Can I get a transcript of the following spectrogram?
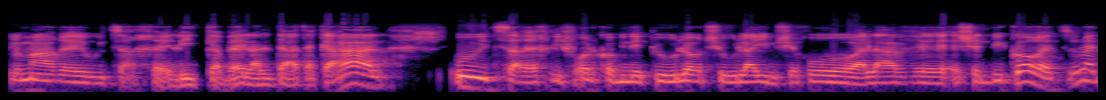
כלומר אה, הוא יצטרך אה, להתקבל על דעת הקהל, הוא יצטרך לפעול כל מיני פעולות שאולי ימשכו עליו אה, אשת ביקורת, זאת אומרת,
